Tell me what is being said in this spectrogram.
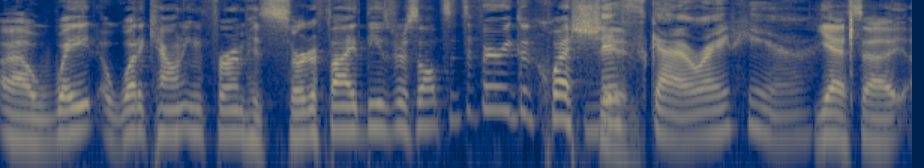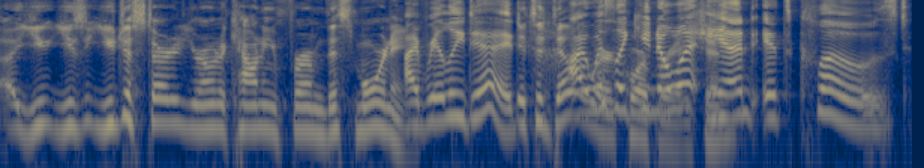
uh, "Wait, what accounting firm has certified these results?" It's a very good question. This guy right here. yes, uh, you, you you just started your own accounting firm this morning. I really did. It's a I was like, you know what? And it's closed.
